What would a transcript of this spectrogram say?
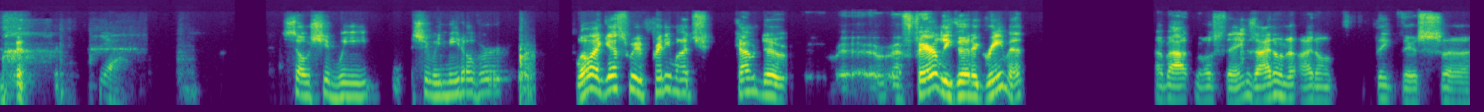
yeah. So should we should we meet over? Well, I guess we've pretty much come to a fairly good agreement about most things. I don't know. I don't think there's uh,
